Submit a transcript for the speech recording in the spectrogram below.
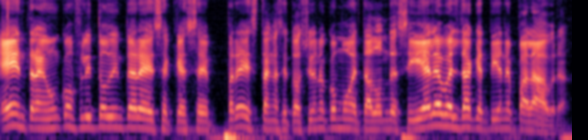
entra en un conflicto de intereses que se prestan a situaciones como esta, donde si él es verdad que tiene palabra,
